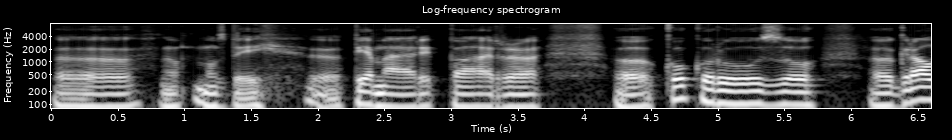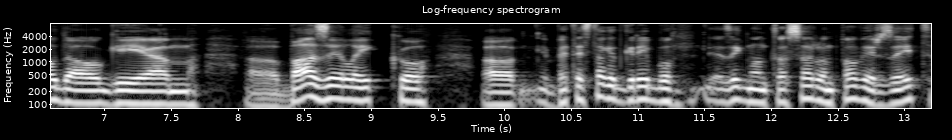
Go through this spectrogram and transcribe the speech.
nu, mums bija uh, piemēri par uh, kukurūzu, graudaugiem, baziliku. Bet es tagad gribu Zigmundu to sarunu pavirzīt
